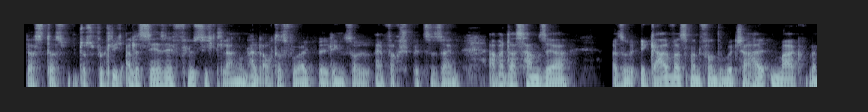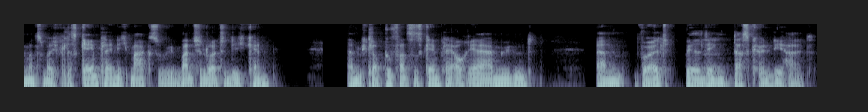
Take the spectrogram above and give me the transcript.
dass das, das wirklich alles sehr, sehr flüssig klang und halt auch das Worldbuilding soll einfach spitze sein. Aber das haben sie ja, also egal was man von The Witcher halten mag, wenn man zum Beispiel das Gameplay nicht mag, so wie manche Leute, die ich kenne, ähm, ich glaube, du fandest das Gameplay auch eher ermüdend. Ähm, Worldbuilding, das können die halt.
